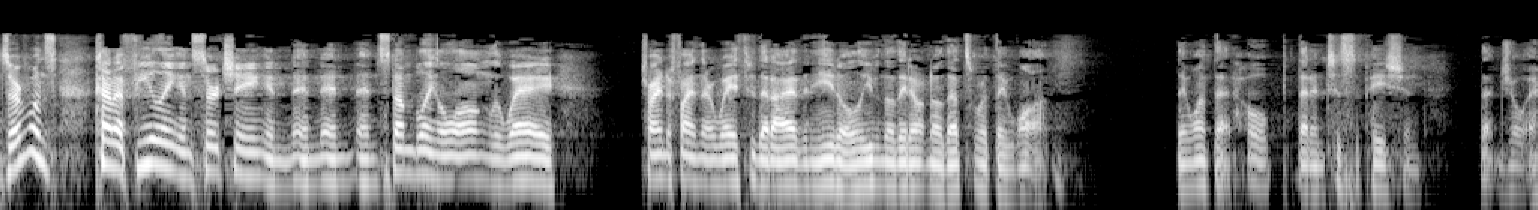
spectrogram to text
So everyone's kind of feeling and searching and, and, and, and stumbling along the way, trying to find their way through that eye of the needle, even though they don't know that's what they want. They want that hope, that anticipation, that joy.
